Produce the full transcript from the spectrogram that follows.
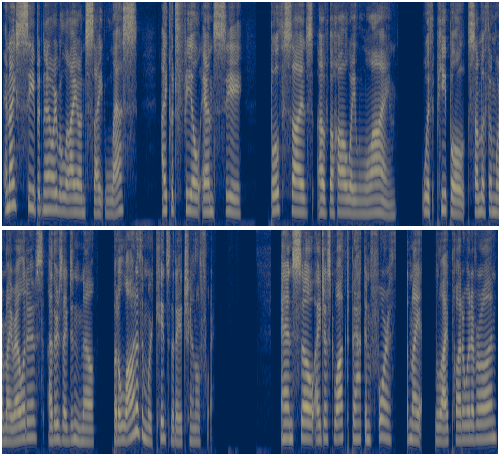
and I see, but now I rely on sight less. I could feel and see both sides of the hallway lined with people. Some of them were my relatives, others I didn't know, but a lot of them were kids that I had channeled for. And so I just walked back and forth, my little iPod or whatever on,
